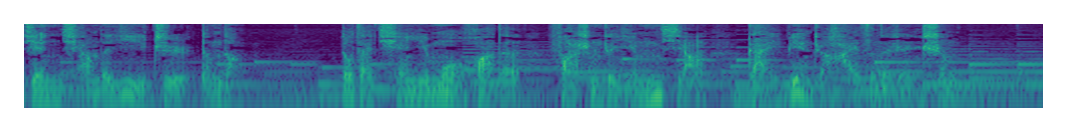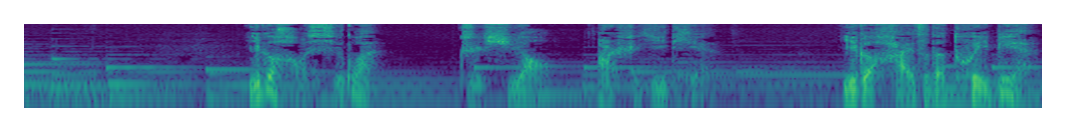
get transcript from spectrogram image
坚强的意志等等，都在潜移默化的发生着影响，改变着孩子的人生。一个好习惯，只需要二十一天；一个孩子的蜕变，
